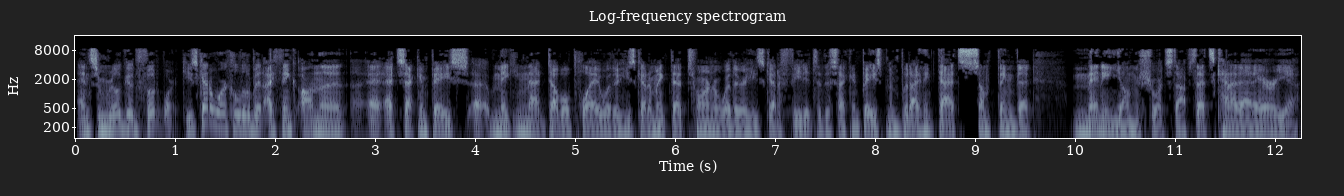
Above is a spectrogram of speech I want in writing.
and some real good footwork. He's got to work a little bit, I think, on the at, at second base, uh, making that double play. Whether he's got to make that turn or whether he's got to feed it to the second baseman. But I think that's something that many young shortstops. That's kind of that area.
